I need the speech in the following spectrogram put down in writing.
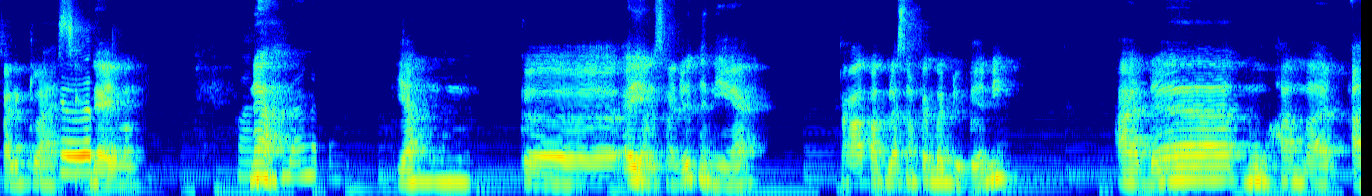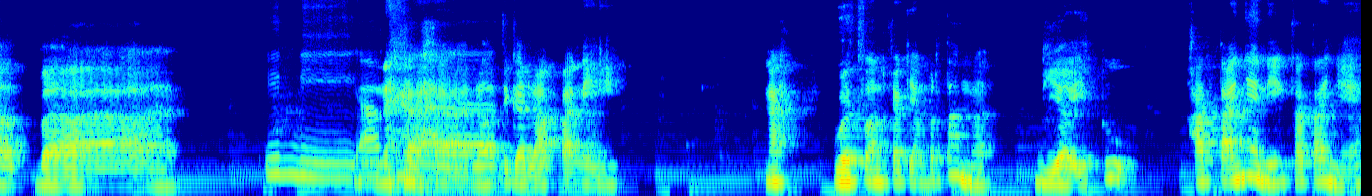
Paling klasik dah emang. Klasik nah, banget. yang ke eh yang selanjutnya nih ya. Tanggal 14 November juga nih ada Muhammad Albar. Ini Nah, 038 nih. Nah, buat fun fact yang pertama, dia itu katanya nih, katanya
